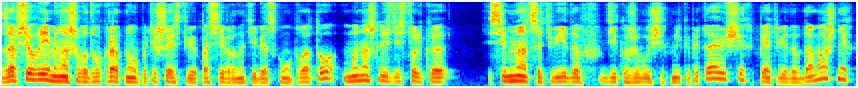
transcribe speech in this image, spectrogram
За все время нашего двукратного путешествия по северно-тибетскому плато мы нашли здесь только 17 видов дико живущих млекопитающих, 5 видов домашних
